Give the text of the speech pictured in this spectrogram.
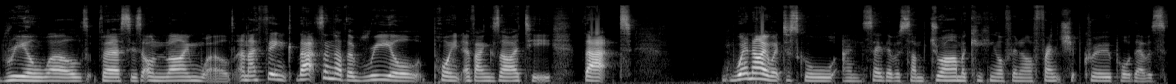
real world versus online world. And i think that's another real point of anxiety that when i went to school and say there was some drama kicking off in our friendship group or there was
